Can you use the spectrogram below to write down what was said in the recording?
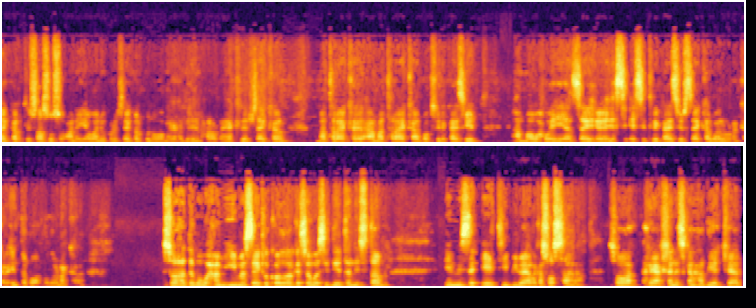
cyclekii saasuu soconaya waa ninkuna cyclekuna waa magac maxaa loo clip cycle ama tricarboxylic ama wax weeyaan citric cycle baa la odhan karaa intaba waa wada odhan karaa haddaba waxaa muhiima cyclekooda arkaysan waa sideetan stab imise a t b baa laga soo saaraa so reactioniskan had iyo jeer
